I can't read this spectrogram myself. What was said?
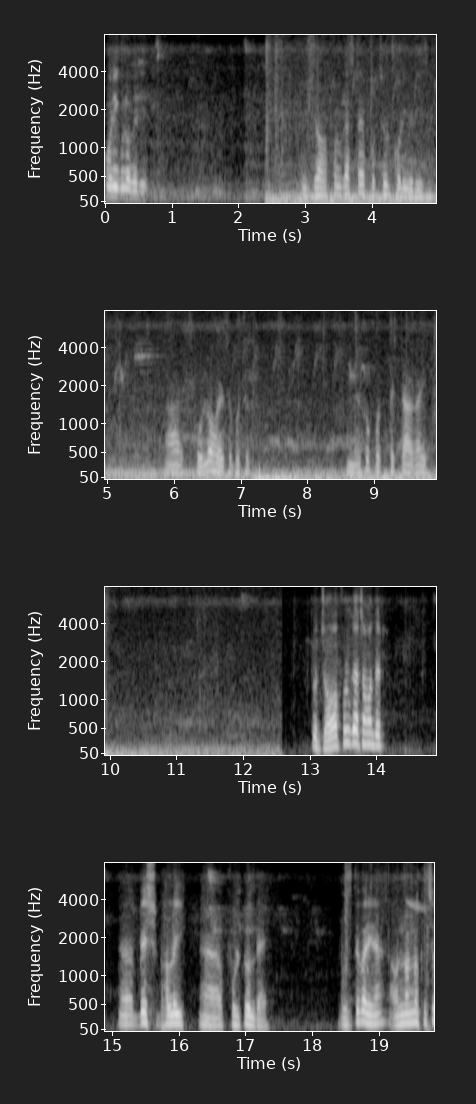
কড়িগুলো বেরিয়েছে এই জবা ফুল গাছটায় প্রচুর কড়ি বেরিয়েছে। আর ফুলও হয়েছে প্রচুর। দেখো প্রত্যেকটা আগাই। তো জবা ফুল গাছ আমাদের বেশ ভালোই ফুল টুল দেয়। বুঝতে পারি না অন্য অন্য কিছু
